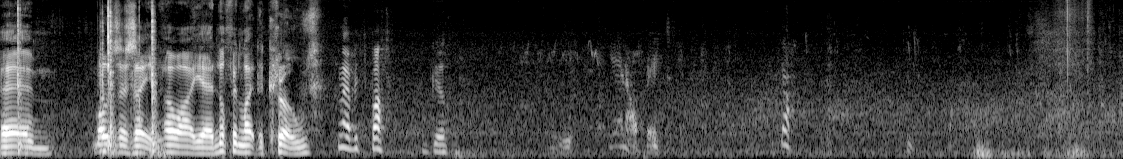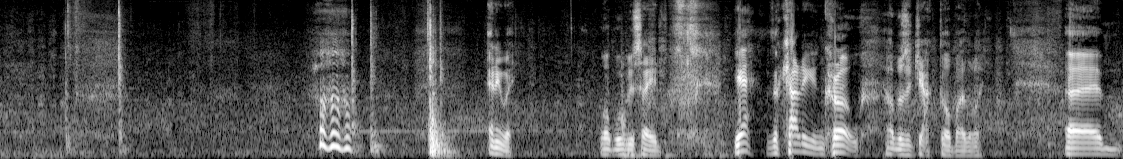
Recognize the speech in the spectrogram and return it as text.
Um, what was I saying? Oh, uh, yeah, nothing like the crows. Can I have it, Spot? Go. You know, Pete. anyway, what were we saying? Yeah, the carrion crow. That was a jackdaw, by the way. Um,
